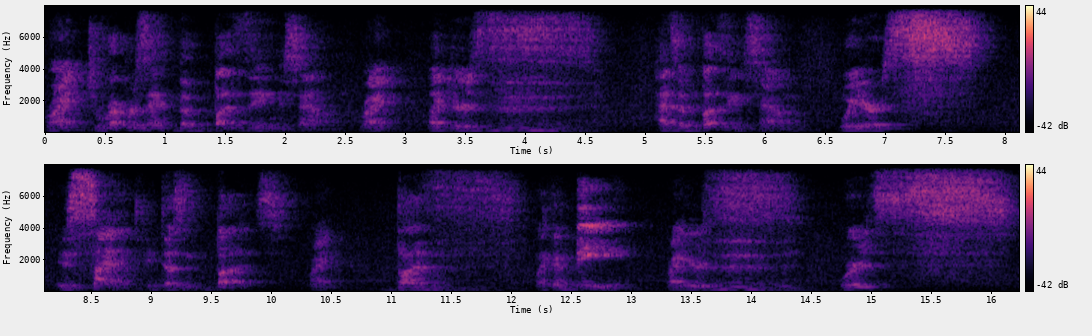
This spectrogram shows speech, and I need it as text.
right, to represent the buzzing sound, right? Like your zzz has a buzzing sound where your s is silent. It doesn't buzz, right? Buzz. Like a B, right? Your z, where it's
